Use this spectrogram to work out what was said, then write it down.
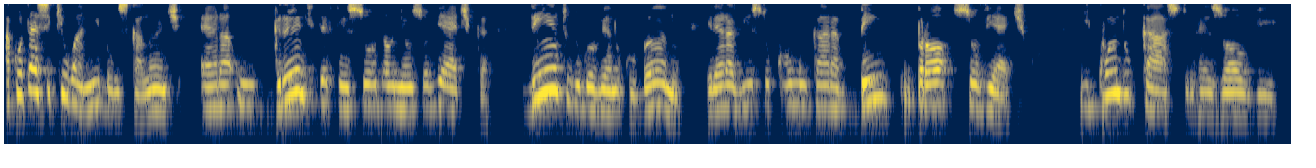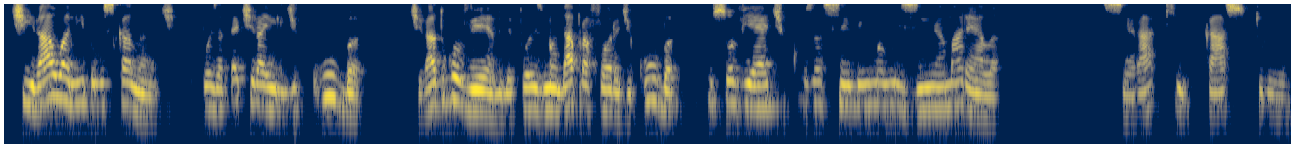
Acontece que o Aníbal Escalante era um grande defensor da União Soviética. Dentro do governo cubano, ele era visto como um cara bem pró-soviético. E quando Castro resolve tirar o Aníbal Escalante, depois até tirar ele de Cuba, tirar do governo, depois mandar para fora de Cuba, os soviéticos acendem uma luzinha amarela. Será que o Castro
